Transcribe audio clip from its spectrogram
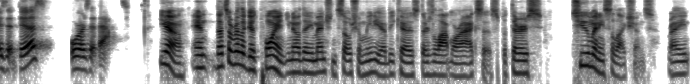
is it this or is it that yeah, and that's a really good point. You know, they mentioned social media because there's a lot more access, but there's too many selections, right,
